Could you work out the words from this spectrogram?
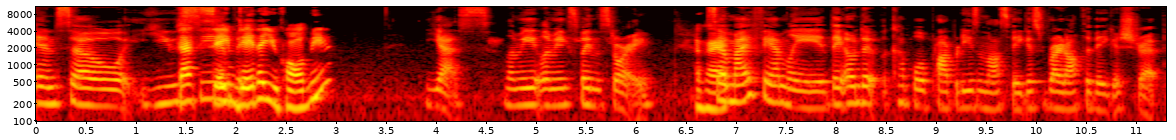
And so you That same day that you called me? Yes. Let me let me explain the story. Okay. So my family, they owned a, a couple of properties in Las Vegas right off the Vegas Strip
